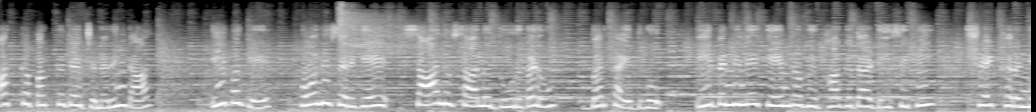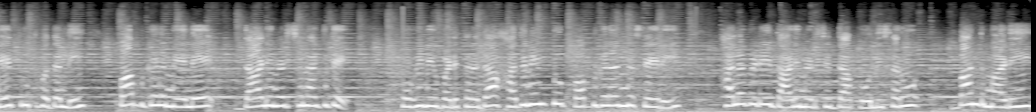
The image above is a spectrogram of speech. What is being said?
ಅಕ್ಕಪಕ್ಕದ ಜನರಿಂದ ಈ ಬಗ್ಗೆ ಪೊಲೀಸರಿಗೆ ಸಾಲು ಸಾಲು ದೂರುಗಳು ಬರ್ತಾ ಇದ್ವು. ಈ ಬೆನ್ನಲ್ಲೇ ಕೇಂದ್ರ ವಿಭಾಗದ ಡಿಸಿಪಿ ಶೇಖರ್ ನೇತೃತ್ವದಲ್ಲಿ ಪಬ್ಗಳ ಮೇಲೆ ದಾಳಿ ನಡೆಸಲಾಗಿದೆ. ಕೊಹ್ಲಿ ಒಡೆತನದ ಹದಿನೆಂಟು ಪಬ್ಗಳನ್ನು ಸೇರಿ ಹಲವೆಡೆ ದಾಳಿ ನಡೆಸಿದ್ದ ಪೊಲೀಸರು ಬಂದ್ ಮಾಡಿ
